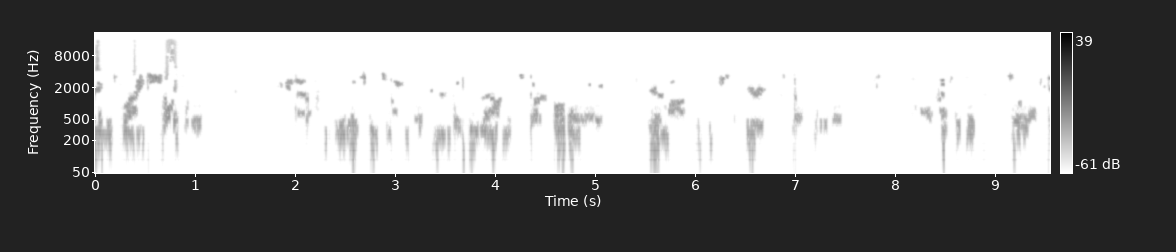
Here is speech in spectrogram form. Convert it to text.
Was Brian Schleifer. You know, was like, but he went on to start HomeAway here in Austin very successful. Uh, I think it's so okay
